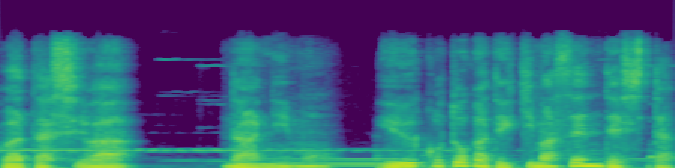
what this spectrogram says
私は何も言うことができませんでした。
